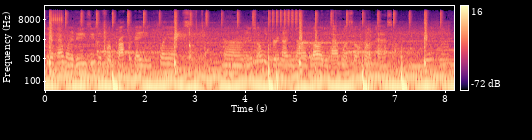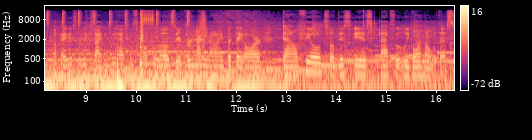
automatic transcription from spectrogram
So they have one of these. These are for propagating plants. Um, and it's only $3.99, but I already have one, so I'm going to pass on it. Okay, this is exciting. We have some small pillows. They're $3.99, but they are down-filled, so this is absolutely going home with us.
